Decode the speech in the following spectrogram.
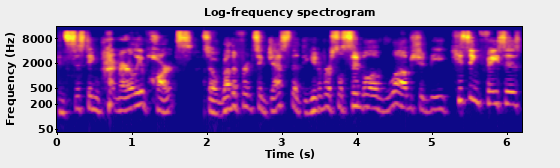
consisting primarily of hearts. So Rutherford suggests that the universal symbol of love should be kissing faces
